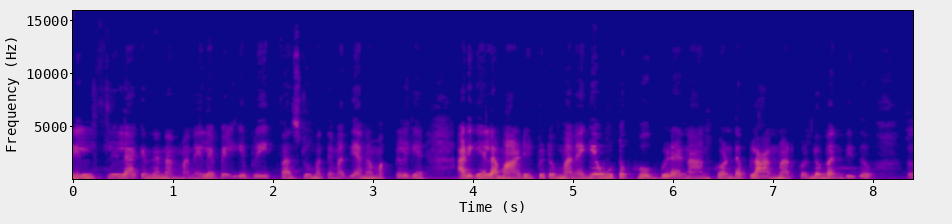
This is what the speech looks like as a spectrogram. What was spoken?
ನಿಲ್ಲಿಸ್ಲಿಲ್ಲ ಯಾಕೆಂದರೆ ನಾನು ಮನೆಯಲ್ಲೇ ಬೆಳಗ್ಗೆ ಬ್ರೇಕ್ಫಾಸ್ಟು ಮತ್ತು ಮಧ್ಯಾಹ್ನ ಮಕ್ಕಳಿಗೆ ಅಡುಗೆ ಎಲ್ಲ ಮಾಡಿಟ್ಬಿಟ್ಟು ಮನೆಗೆ ಊಟಕ್ಕೆ ಹೋಗಿಬಿಡೋಣ ಅಂದ್ಕೊಂಡು ಪ್ಲ್ಯಾನ್ ಮಾಡಿಕೊಂಡು ಬಂದಿದ್ದು. ಸೊ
